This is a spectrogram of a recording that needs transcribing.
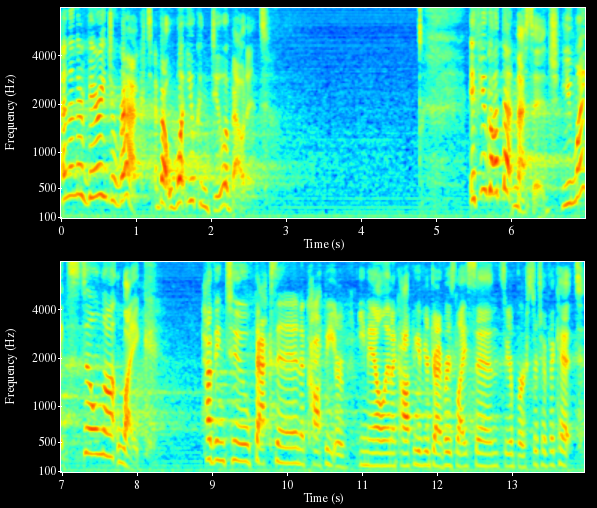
And then they're very direct about what you can do about it. If you got that message, you might still not like having to fax in a copy or email in a copy of your driver's license or your birth certificate.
